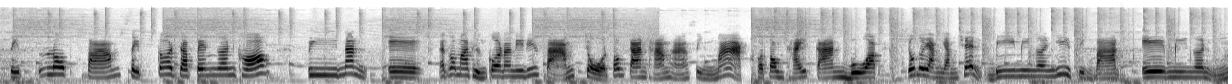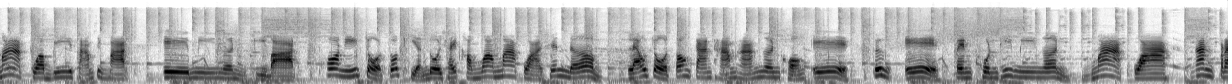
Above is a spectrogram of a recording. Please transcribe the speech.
50 ลบ 30 ก็จะเป็นเงินของ B นั่นเอง แล้วก็มาถึงกรณีที่ 3 โจทย์ต้องการถามหาสิ่งมาก ก็ต้องใช้การบวก ยกตัวอย่างอย่างเช่น B มีเงิน 20 บาท A มีเงินมากกว่า B 30 บาท A มีเงินกี่บาท ข้อนี้โจทย์ก็เขียนโดยใช้คำว่ามากกว่าเช่นเดิม แล้วโจทย์ต้องการถามหาเงินของ A ซึ่ง A เป็นคนที่มีเงินมากกว่า นั่นแปล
